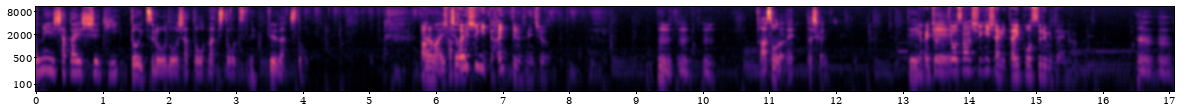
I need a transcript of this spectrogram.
国民社会主義ドイツ労働者党ナチ党ですね。でナチ党。だからまああ一応。社会主義って入ってるんですね一応。うんうんうん。あそうだね。確かに。でなんか一えー。応共産主義者に対抗するみたいな。うんうん。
